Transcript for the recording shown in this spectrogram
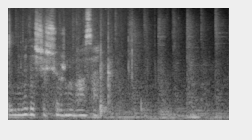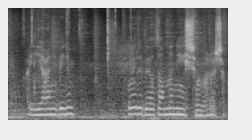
Kendime de şaşıyorum bazen. Ay yani benim böyle bir adamla ne işim var acaba?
